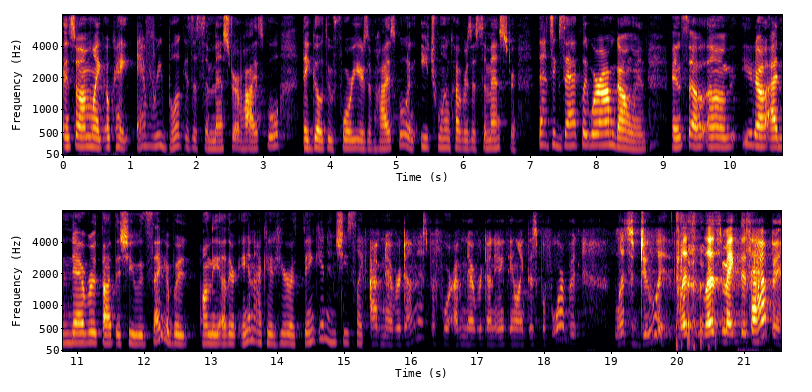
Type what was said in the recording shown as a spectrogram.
and so i'm like okay every book is a semester of high school. They go through four years of high school and each one covers a semester. That's exactly where i'm going and so, um, you know, I never thought that she would say it, but on the other end, I could hear her thinking, and she's like, "I've never done this before. I've never done anything like this before, but let's do it. Let's let's make this happen."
